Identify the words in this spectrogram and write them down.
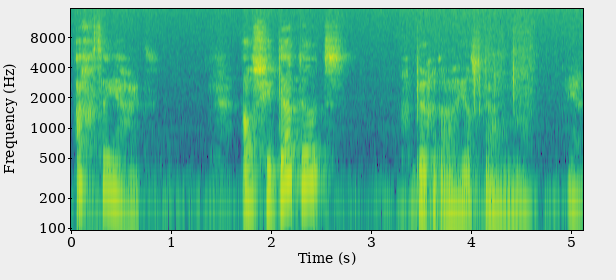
achter je hart. Als je dat doet, gebeurt het al heel snel. Ja.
